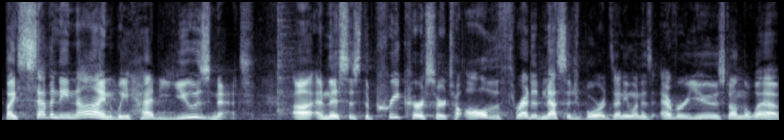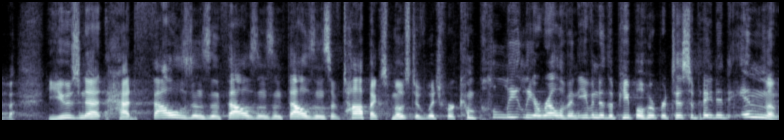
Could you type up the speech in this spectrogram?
By 79, we had Usenet. Uh, and this is the precursor to all the threaded message boards anyone has ever used on the web. Usenet had thousands and thousands and thousands of topics, most of which were completely irrelevant even to the people who participated in them.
